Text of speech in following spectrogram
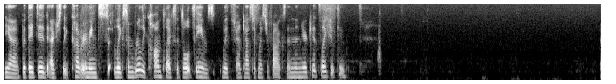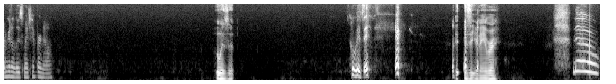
Yeah, but they did actually cover, I mean, like some really complex adult themes with Fantastic Mr. Fox, and then your kids liked it too. I'm going to lose my temper now. Who is it? Who is it your neighbor? No,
